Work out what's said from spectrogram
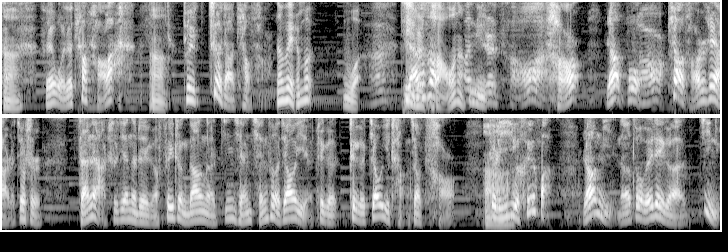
啊 所以我就跳槽了。啊，对，这叫跳槽。那为什么我啊，既是曹呢啊，？你是槽啊？槽，然后不跳槽是这样的，就是咱俩之间的这个非正当的金钱钱色交易，这个这个交易场叫槽，这是一句黑话。然后你呢，作为这个妓女，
